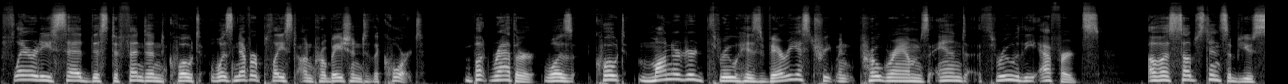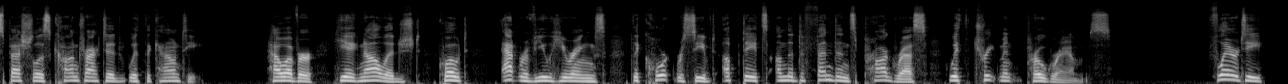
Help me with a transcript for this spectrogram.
Flaherty said this defendant, quote, was never placed on probation to the court, but rather was, quote, monitored through his various treatment programs and through the efforts, of a substance abuse specialist contracted with the county. However, he acknowledged, quote, at review hearings, the court received updates on the defendant's progress with treatment programs. Flaherty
